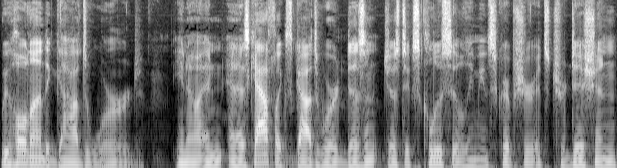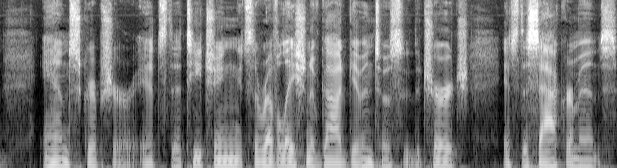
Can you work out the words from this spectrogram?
We hold on to God's word, you know, and and as Catholics, God's word doesn't just exclusively mean Scripture; it's tradition and Scripture. It's the teaching, it's the revelation of God given to us through the Church. It's the sacraments.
